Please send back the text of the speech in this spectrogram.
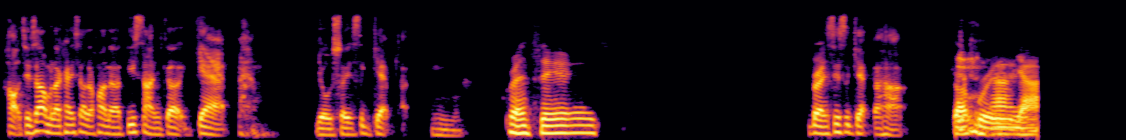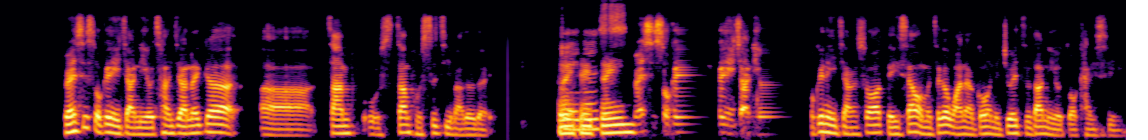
好，接下来我们来看一下的话呢，第三个 gap，有谁是 gap 的？嗯 Francis，Francis 是 gap 的哈。呀 Jeffrey，呀，Francis，我跟你讲，你有参加那个呃占卜占卜四级嘛，对不对对对，？Francis，我跟跟你讲，你有我跟你讲说，等一下我们这个完了过后，你就会知道你有多开心。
